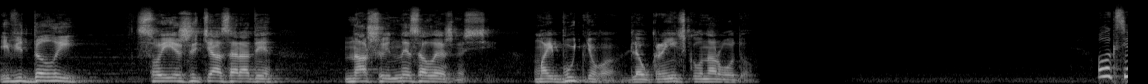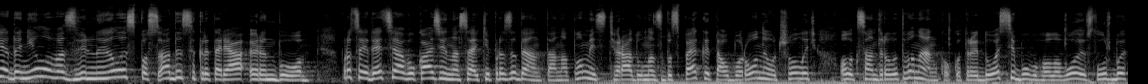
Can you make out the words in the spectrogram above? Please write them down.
і віддали своє життя заради нашої незалежності, майбутнього для українського народу. Олексія Данілова звільнили з посади секретаря РНБО. Про це йдеться в указі на сайті президента. Натомість Раду нацбезпеки та оборони очолить Олександр Литвиненко, котрий досі був головою служби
